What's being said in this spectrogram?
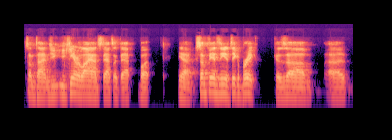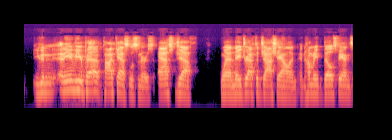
sometimes. You, you can't rely on stats like that. But yeah, some fans need to take a break because, um, uh, you can any of your podcast listeners ask Jeff when they drafted Josh Allen and how many Bills fans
